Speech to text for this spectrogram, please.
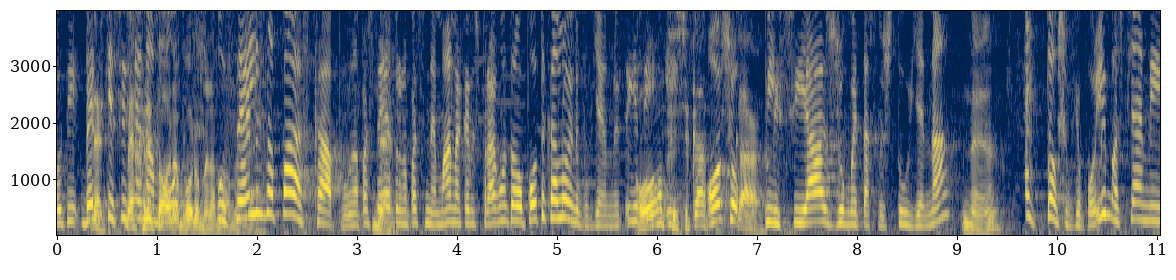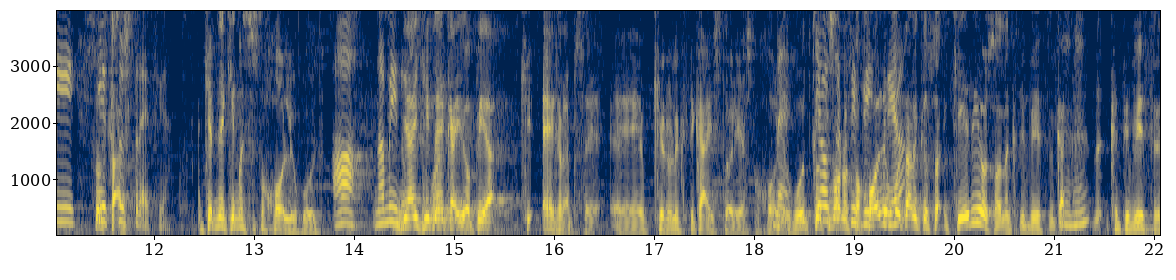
ότι μπαίνεις Ναι, και εσύ σε μέχρι ένα τώρα mood μπορούμε να που πάμε, θέλεις ναι. να πας κάπου, να πας Ναι. θέατρο, να πας σινεμά, να κάνεις πράγματα. Οπότε καλό είναι που βγαίνουν. Γιατί Ω, φυσικά, όσο φυσικά. πλησιάζουμε τα Χριστούγεννα, Ναι. ε, τόσο πιο πολύ μας πιάνει η Σωστά. εξωστρέφεια. Και μια και είμαστε στο Hollywood. Α, να μείνουμε. Μια στο γυναίκα Hollywood. η οποία κι- έγραψε ε, κυριολεκτικά ιστορία στο Hollywood. Ναι. Και Και όχι ως μόνο στο ακτιβίστρια. Hollywood, αλλά και κυρίως σαν ακτιβίστρια. ακτιβίστρια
